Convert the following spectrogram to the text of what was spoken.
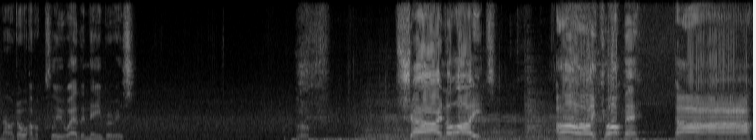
Now I don't have a clue where the neighbour is. Shine a light! Oh, he caught me! Ah!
